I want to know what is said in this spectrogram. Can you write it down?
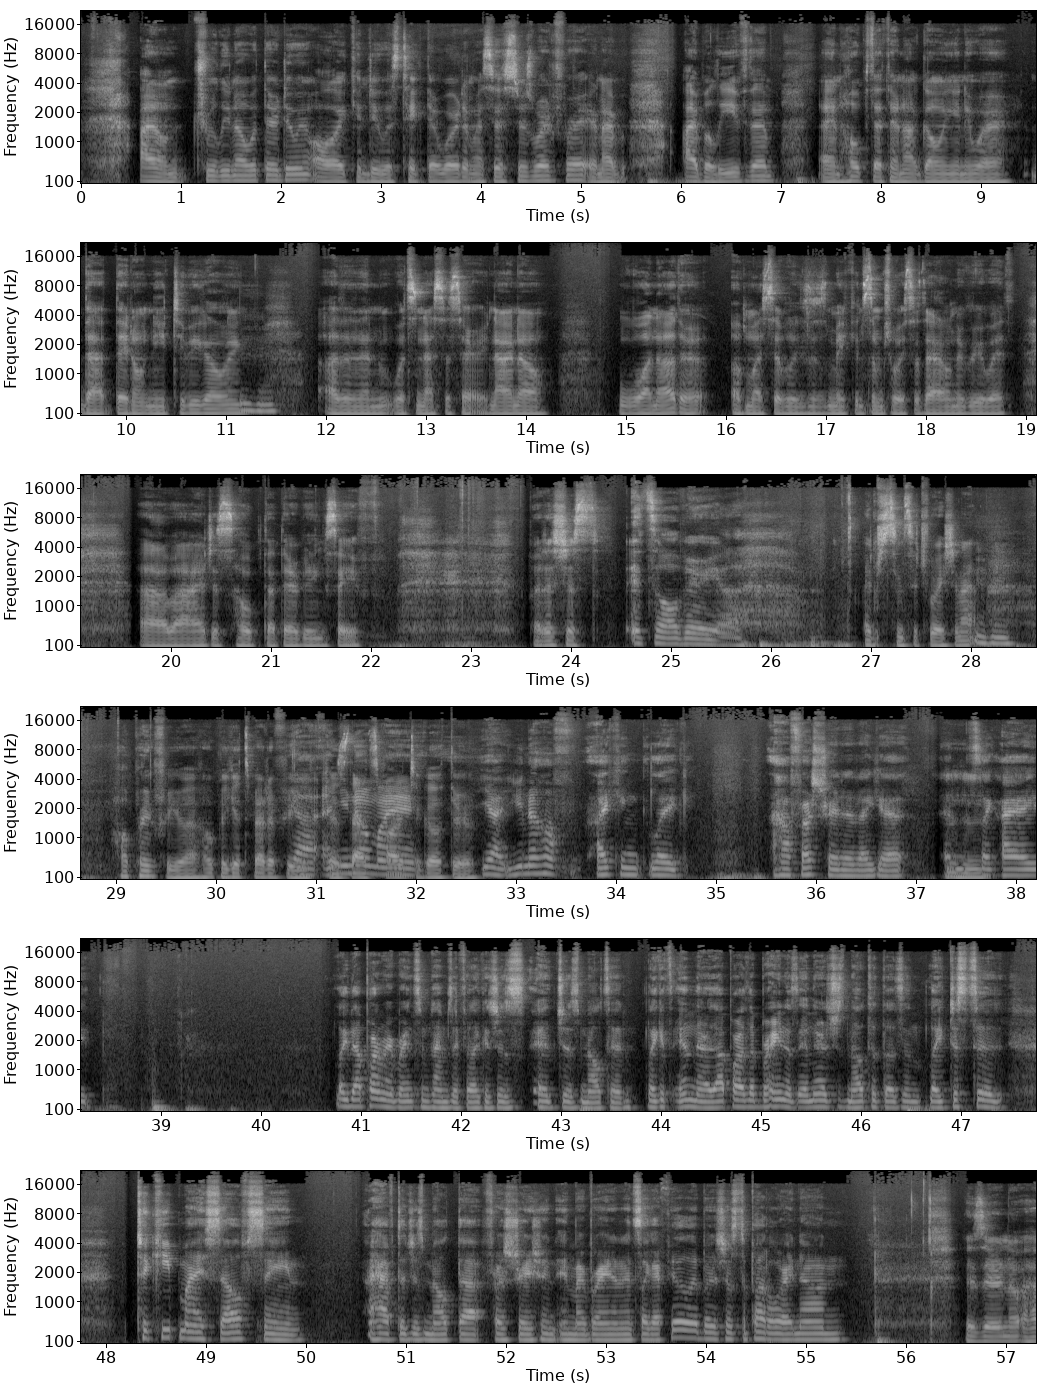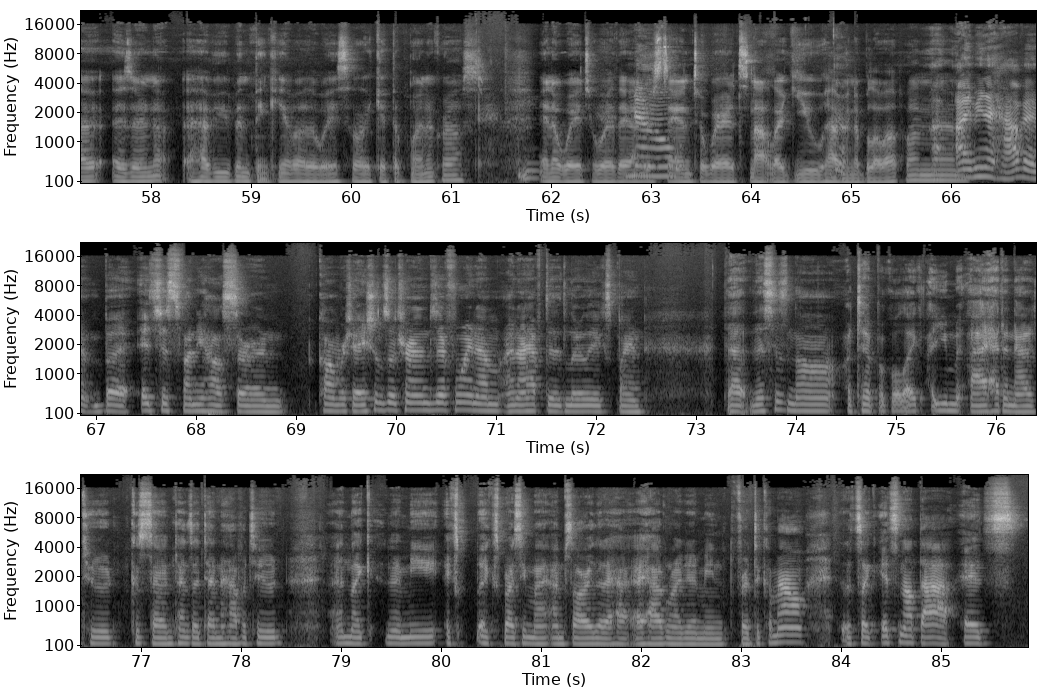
I don't truly know what they're doing. All I can do is take their word and my sister's word for it, and I, I believe them, and hope that they're not going anywhere that they don't need to be going, other than what's necessary. Now I know one other of my siblings is making some choices that I don't agree with, uh, but I just hope that they're being safe. But it's just it's all very uh, interesting situation. I, I'll pray for you. I hope it gets better for Yeah, you because that's my- hard to go through. Yeah, you know how f- I can like how frustrated I get, and it's Mhm. like I like that part of my brain sometimes I feel like it's just it just melted. Like it's in there. That part of the brain is in there. It's just melted. Doesn't like just to to keep myself sane. I have to just melt that frustration in my brain, and it's like I feel it, but it's just a puddle right now. And Is there no have is there no have you been thinking of other ways to like get the point across? Mm. In a way to where they No. understand to where it's not like you having to blow up on them. I mean, I haven't, but it's just funny how certain conversations will turn into different and I'm and I have to literally explain that this is not a typical like you. I had an attitude because sometimes I tend to have a attitude, and like me ex- expressing my I'm sorry that I had I had when I didn't mean for it to come out. It's like it's not that. It's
